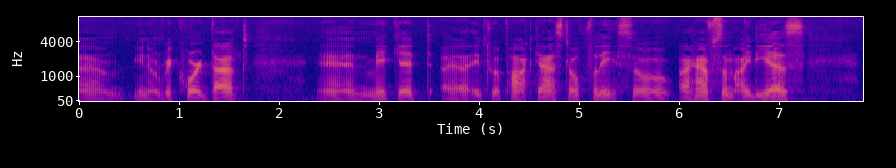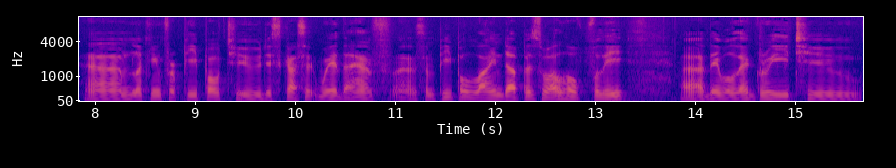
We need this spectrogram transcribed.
um, you know record that and make it uh, into a podcast. Hopefully, so I have some ideas I'm looking for people to discuss it with. I have uh, some people lined up as well. Hopefully, uh, they will agree to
